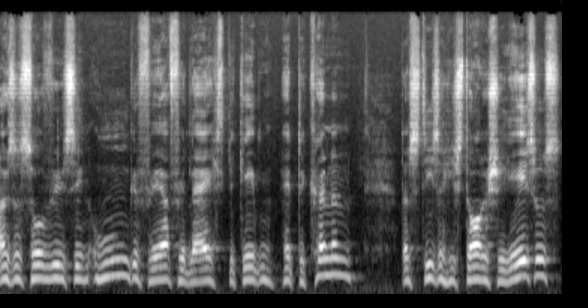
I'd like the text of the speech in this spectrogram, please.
also so wie es ihn ungefähr vielleicht gegeben hätte können, dass dieser historische Jesus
